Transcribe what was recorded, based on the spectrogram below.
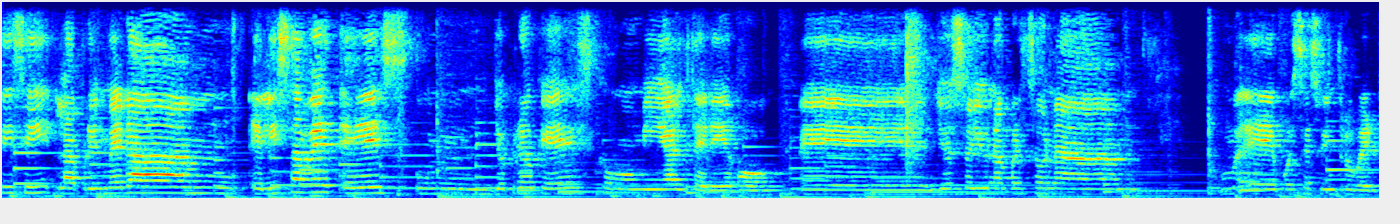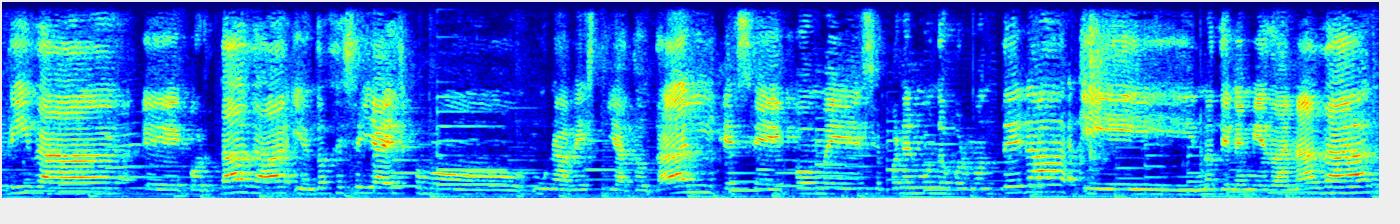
Sí, sí, la primera, mm, Elizabeth, es un, yo creo que es como mi alter ego. Eh, yo soy una persona, eh, pues eso, introvertida, eh, cortada, y entonces ella es como una bestia total que se come, se pone el mundo por montera y no tiene miedo a nada,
